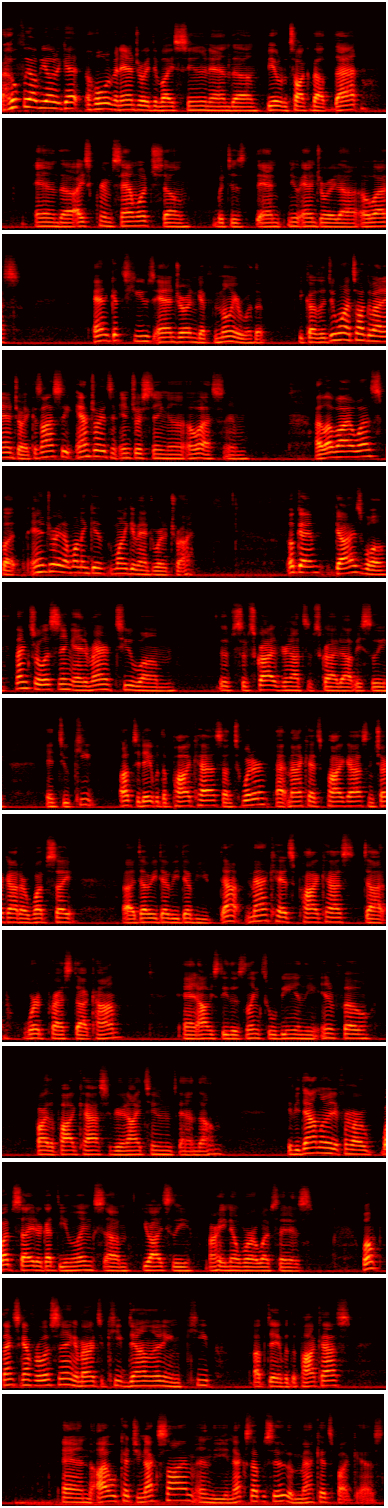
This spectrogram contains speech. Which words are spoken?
hopefully I'll be able to get a hold of an Android device soon and uh, be able to talk about that and uh, ice cream sandwich. So which is the an- new Android uh, OS, and get to use Android and get familiar with it because I do want to talk about Android because honestly, Android's an interesting uh, OS and I love iOS, but Android I want to give want to give Android a try. Okay, guys. Well, thanks for listening, and remember to um, subscribe if you're not subscribed, obviously, and to keep up to date with the podcast on Twitter at MacHeads Podcast, and check out our website uh, www.macheadspodcast.wordpress.com. And obviously, those links will be in the info part of the podcast if you're in iTunes. And um, if you download it from our website or got the links, um, you obviously already know where our website is. Well, thanks again for listening. Remember to keep downloading and keep updated with the podcast. And I will catch you next time in the next episode of MacHeads Podcast.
